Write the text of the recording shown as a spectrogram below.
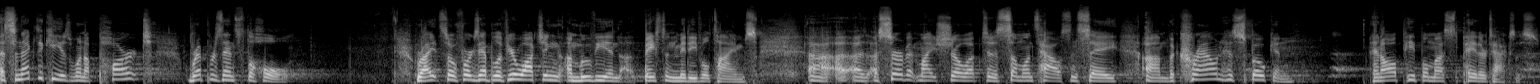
A synecdoche is when a part represents the whole. Right? So, for example, if you're watching a movie in, based in medieval times, uh, a, a, servant might show up to someone's house and say, um, The crown has spoken, and all people must pay their taxes.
